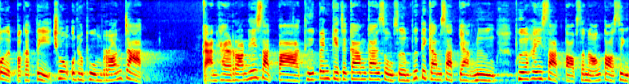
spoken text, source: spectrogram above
เปิดปกติช่วงอุณหภูมิร้อนจัด การคลายร้อนให้สัตว์ป่า ถือเป็นกิจกรรมการส่งเสริมพฤติกรรมสัตว์อย่างหนึ่ง เพื่อให้สัตว์ตอบสนองต่อสิ่ง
